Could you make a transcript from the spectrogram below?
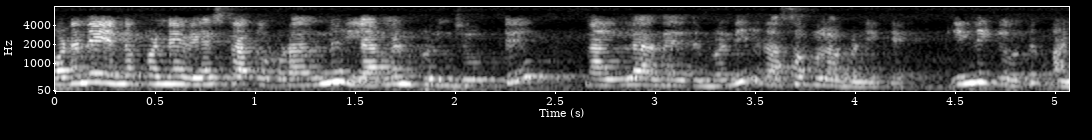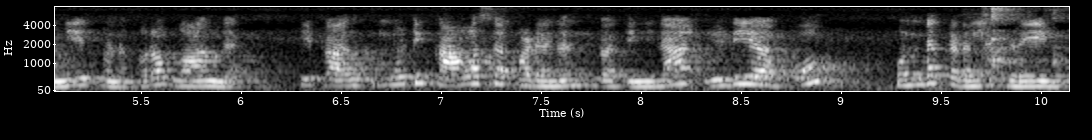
உடனே என்ன பண்ணேன் வேஸ்ட் ஆக்க கூடாதுன்னு லெமன் பிழிஞ்சு விட்டு நல்லா அதை இது பண்ணி ரசகுல்லா பண்ணிட்டேன். இன்னைக்கு வந்து பன்னீர் பண்ண போறோம். வாங்க. இப்ப அதுக்கு முன்னாடி காலை சாப்பாடு என்னன்னு பாத்தீங்கன்னா இடியாப்பம் கொண்டக்கடலை கிரேவி.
